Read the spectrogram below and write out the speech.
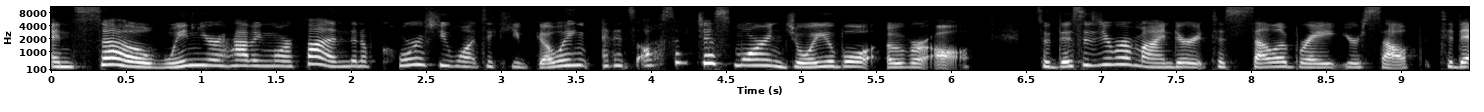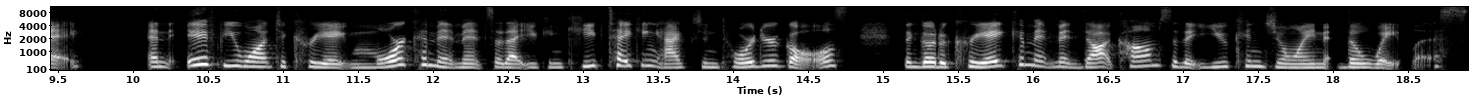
And so when you're having more fun, then of course you want to keep going. And it's also just more enjoyable overall. So this is your reminder to celebrate yourself today. And if you want to create more commitment so that you can keep taking action toward your goals, then go to createcommitment.com so that you can join the waitlist.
